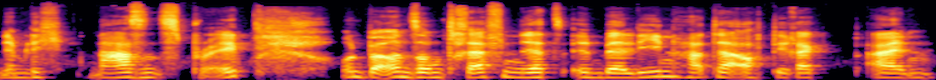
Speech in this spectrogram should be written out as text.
nämlich Nasenspray. Und bei unserem Treffen jetzt in Berlin hat er auch direkt ein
